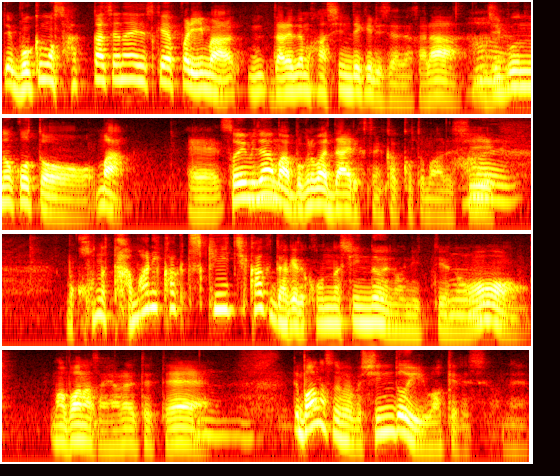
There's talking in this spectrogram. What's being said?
で僕も作家じゃないですけどやっぱり今誰でも発信できる時代だから、はい。自分のことをまあ、えーそういう意味ではまあうん僕の場合ダイレクトに書くこともあるし、はい。もうこんなたまに書く月1書くだけでこんなしんどいのにっていうのを、まあ、バナナさんやられてて、でバナナさんもやっぱしんどいわけですよね。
